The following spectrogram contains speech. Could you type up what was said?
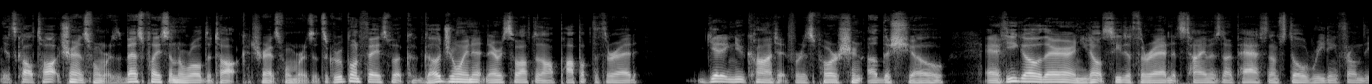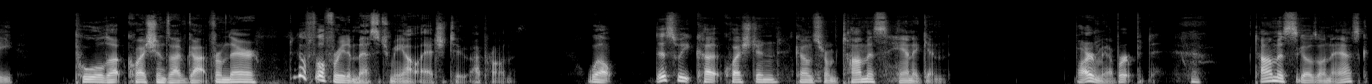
it's called Talk Transformers, the best place in the world to talk Transformers. It's a group on Facebook. Go join it, and every so often I'll pop up the thread, getting new content for this portion of the show. And if you go there and you don't see the thread, and its time has not passed, and I'm still reading from the pooled up questions I've got from there, go feel free to message me. I'll add you too. I promise. Well, this week question comes from Thomas Hannigan. Pardon me, I burped. Thomas goes on to ask,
